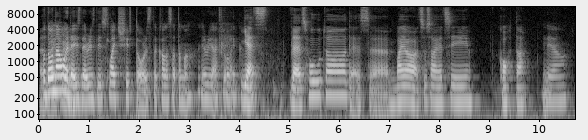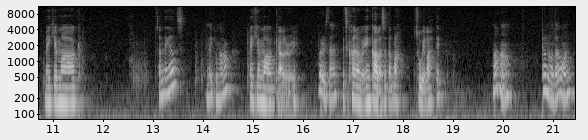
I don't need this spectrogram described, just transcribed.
That's Although very true. nowadays there is this slight shift towards the Kalasatama area. I feel like. Yes, there's Huuto, there's uh, Bioart Society, Kohta, Yeah. Make Your Mark. Something else? Make a mark. Make Your Mark Gallery. Where is that? It's kind of in Kalasatama, Suvilahti. Oh, don't know that one.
